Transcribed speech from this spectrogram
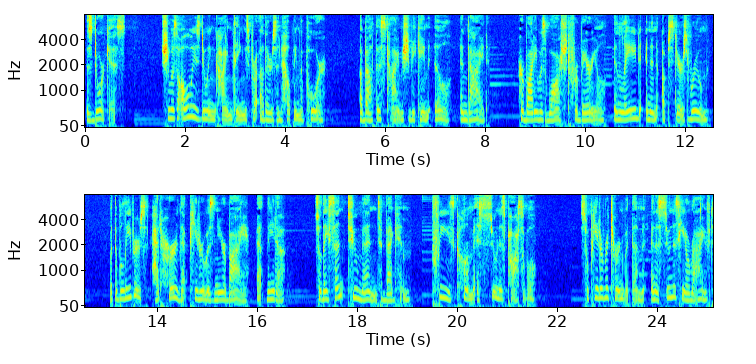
is Dorcas. She was always doing kind things for others and helping the poor. About this time, she became ill and died. Her body was washed for burial and laid in an upstairs room. But the believers had heard that Peter was nearby at Lydda, so they sent two men to beg him, Please come as soon as possible. So Peter returned with them, and as soon as he arrived,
